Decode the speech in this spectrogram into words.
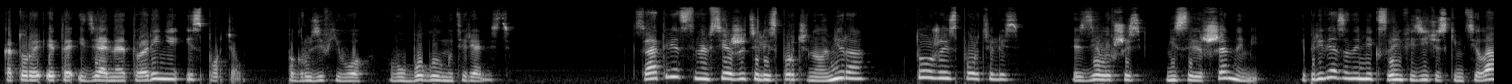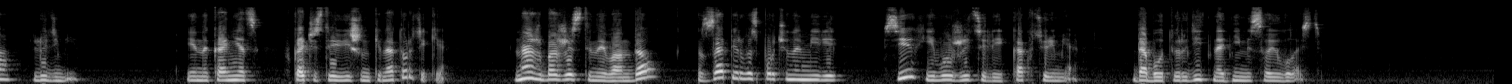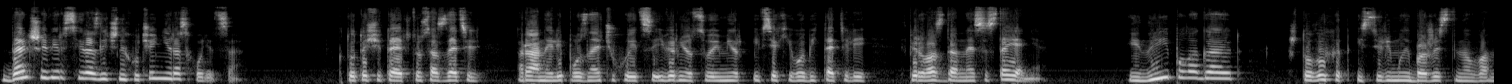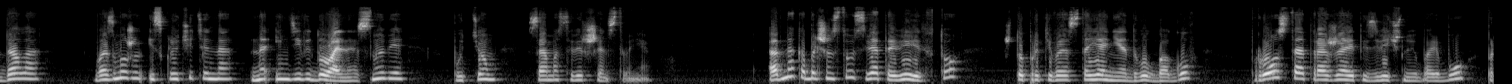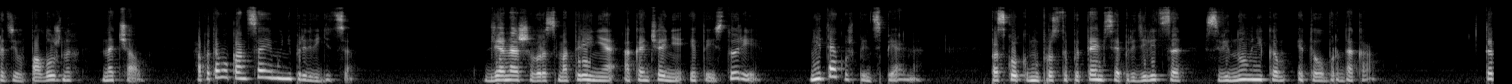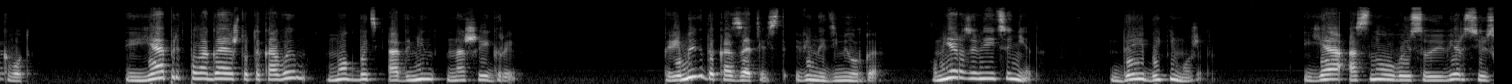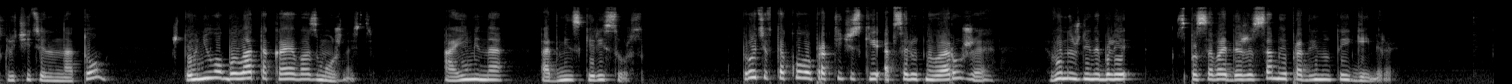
который это идеальное творение испортил, погрузив его в убогую материальность. Соответственно, все жители испорченного мира тоже испортились, сделавшись несовершенными и привязанными к своим физическим телам людьми. И, наконец, в качестве вишенки на тортике наш божественный вандал запер в испорченном мире всех его жителей, как в тюрьме, дабы утвердить над ними свою власть. Дальше версии различных учений расходятся. Кто-то считает, что создатель рано или поздно очухается и вернет свой мир и всех его обитателей в первозданное состояние. Иные полагают, что выход из тюрьмы божественного вандала возможен исключительно на индивидуальной основе путем самосовершенствования. Однако большинство свято верит в то, что противостояние двух богов просто отражает извечную борьбу противоположных начал, а потому конца ему не предвидится. Для нашего рассмотрения окончания этой истории не так уж принципиально, поскольку мы просто пытаемся определиться с виновником этого бардака. Так вот, я предполагаю, что таковым мог быть админ нашей игры. Прямых доказательств вины Демиурга у меня, разумеется, нет, да и быть не может. Я основываю свою версию исключительно на том, что у него была такая возможность, а именно админский ресурс. Против такого практически абсолютного оружия вынуждены были спасовать даже самые продвинутые геймеры.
